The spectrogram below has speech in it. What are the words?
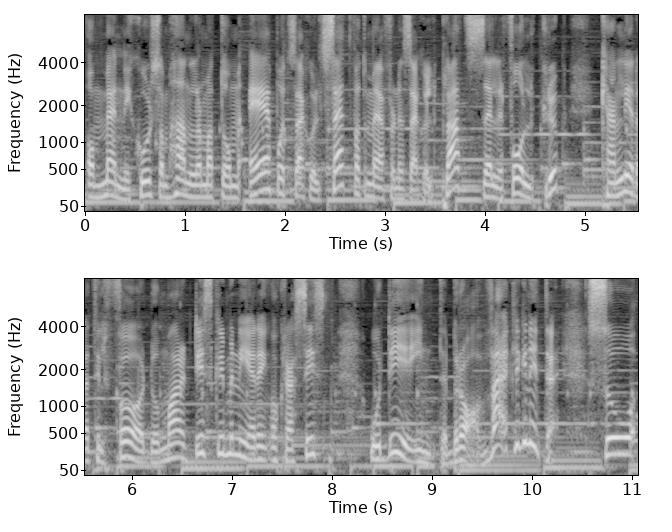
om människor som handlar om att de är på ett särskilt sätt för att de är från en särskild plats eller folkgrupp kan leda till fördomar, diskriminering och rasism. Och det är inte bra. Verkligen inte! Så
